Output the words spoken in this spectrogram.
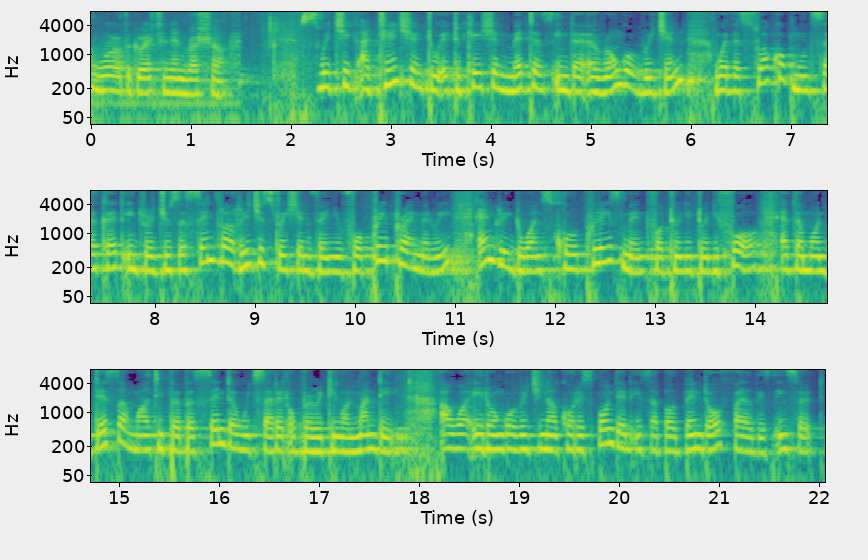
war of aggression in Russia. Switching attention to education matters in the Erongo region, where the Swakopmund Circuit introduced a central registration venue for pre-primary and grade 1 school placement for 2024 at the Mondesa Multipurpose Center, which started operating on Monday. Our Erongo regional correspondent Isabel Bendo filed this insert.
